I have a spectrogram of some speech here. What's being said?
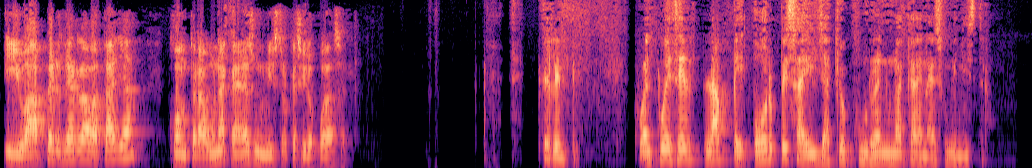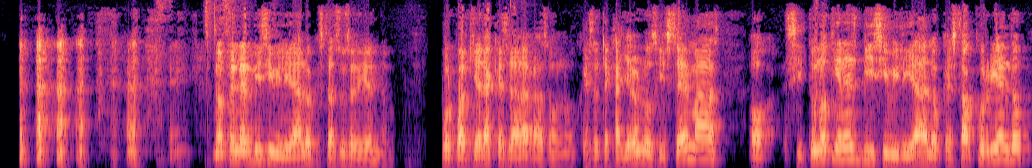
y va a perder la batalla contra una cadena de suministro que sí lo puede hacer. Excelente. ¿Cuál puede ser la peor pesadilla que ocurra en una cadena de suministro? no tener visibilidad de lo que está sucediendo, por cualquiera que sea la razón, o que se te cayeron los sistemas, o si tú no tienes visibilidad de lo que está ocurriendo,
